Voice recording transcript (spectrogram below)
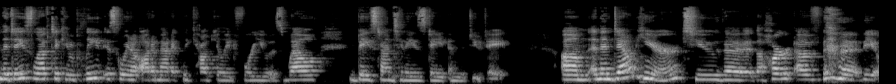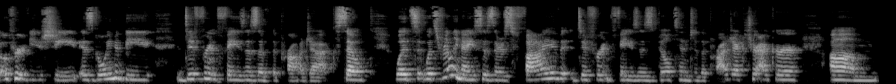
The days left to complete is going to automatically calculate for you as well based on today's date and the due date. Um, and then down here to the, the heart of the, the overview sheet is going to be different phases of the project. So what's, what's really nice is there's five different phases built into the project tracker. Um,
